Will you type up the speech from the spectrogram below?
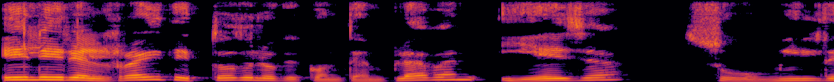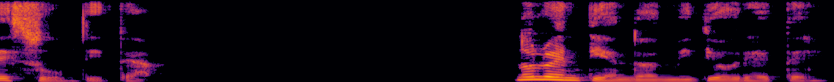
Él era el rey de todo lo que contemplaban y ella su humilde súbdita. No lo entiendo, admitió Gretel.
